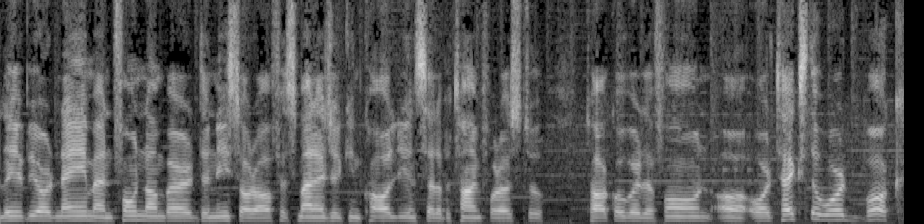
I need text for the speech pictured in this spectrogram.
leave your name and phone number. Denise, our office manager, can call you and set up a time for us to talk over the phone or, or text the word book.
